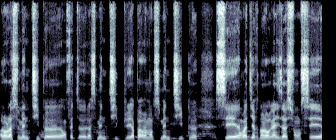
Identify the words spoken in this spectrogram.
Alors la semaine type, euh, en fait, euh, la semaine type, il n'y a pas vraiment de semaine type. C'est, on va dire, dans l'organisation, c'est.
